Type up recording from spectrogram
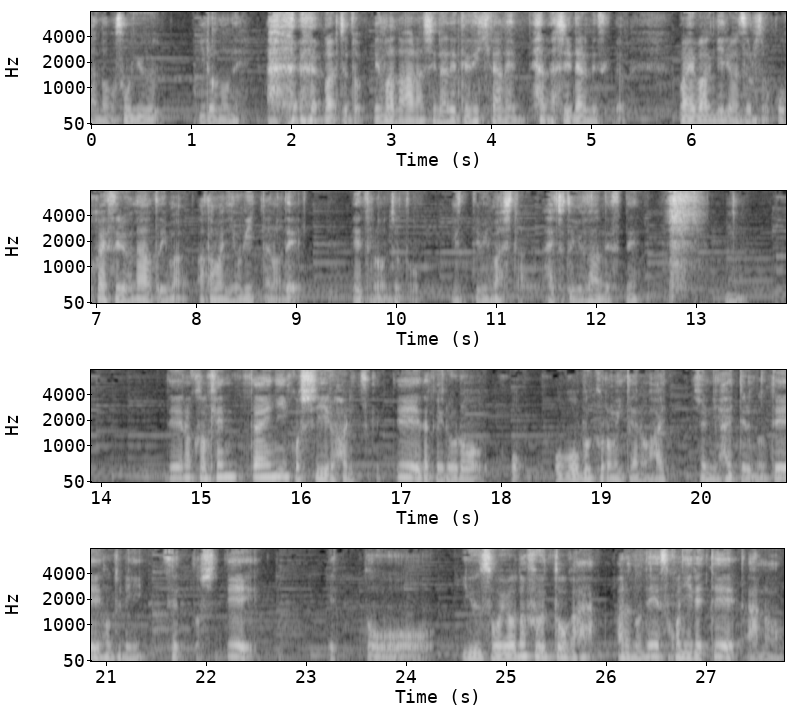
あの、そういう色のね、まあちょっとエヴァの話なで出てきたねんって話になるんですけど、まあエヴァンゲリオンそろそろ公開するよなと今頭によぎったので、えっ、ー、と、ちょっと言ってみました。はい、ちょっと余談ですね。うん。で、なんかその検体にこうシール貼り付けて、なんかいろいろ保護袋みたいなのが入一緒に入ってるので、本当にセットして、えっと、郵送用の封筒があるので、そこに入れて、あの、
